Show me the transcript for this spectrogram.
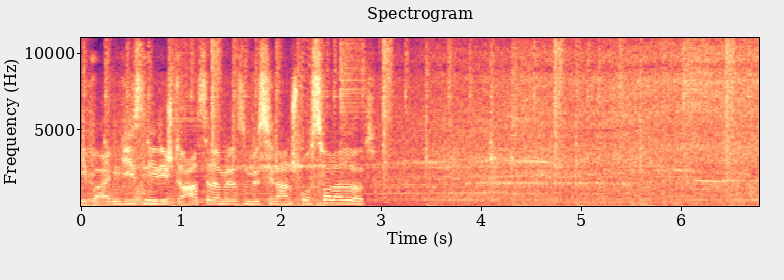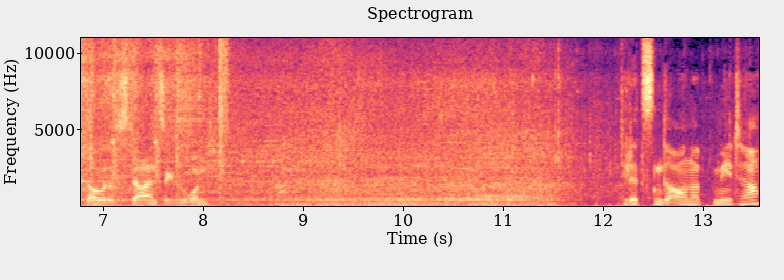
Die beiden gießen hier die Straße, damit es ein bisschen anspruchsvoller wird. Ich glaube, das ist der einzige Grund. Die letzten 300 Meter.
